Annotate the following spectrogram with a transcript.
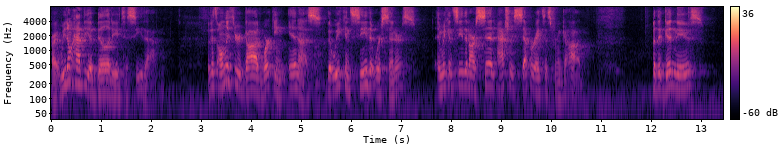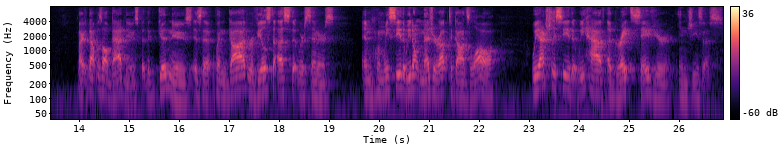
Right? We don't have the ability to see that. But it's only through God working in us that we can see that we're sinners and we can see that our sin actually separates us from God. But the good news, right, that was all bad news, but the good news is that when God reveals to us that we're sinners and when we see that we don't measure up to God's law, we actually see that we have a great Savior in Jesus.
